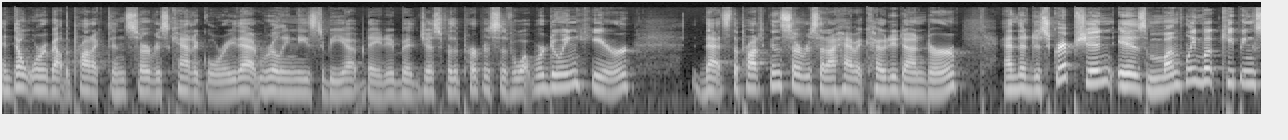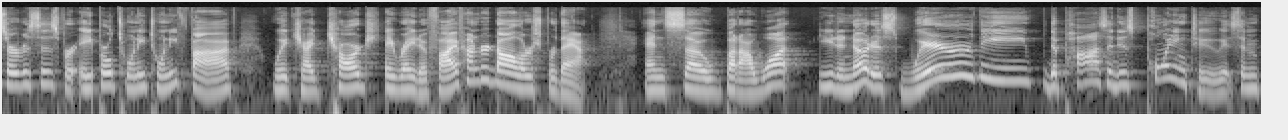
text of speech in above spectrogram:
And don't worry about the product and service category. That really needs to be updated. But just for the purpose of what we're doing here, that's the product and service that I have it coded under. And the description is monthly bookkeeping services for April 2025, which I charged a rate of $500 for that. And so, but I want you to notice where the deposit is pointing to. It's, in,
